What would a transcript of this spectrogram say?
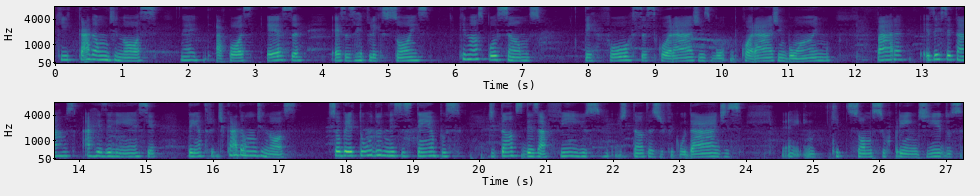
que cada um de nós, né, após essa, essas reflexões, que nós possamos ter forças, coragens, coragem, bom ânimo para exercitarmos a resiliência dentro de cada um de nós, sobretudo nesses tempos de tantos desafios, de tantas dificuldades, né, em que somos surpreendidos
